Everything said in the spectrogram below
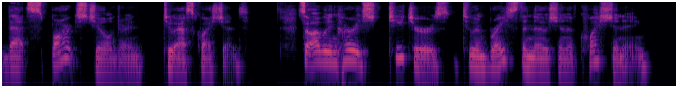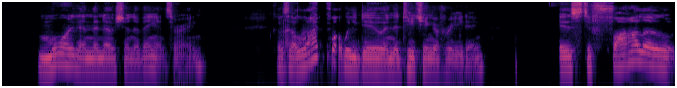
that sparks children to ask questions. So I would encourage teachers to embrace the notion of questioning more than the notion of answering. Because a lot of what we do in the teaching of reading is to follow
